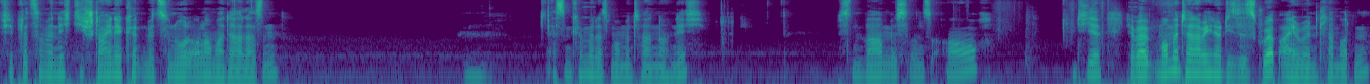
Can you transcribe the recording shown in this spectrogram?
viel Platz haben wir nicht. Die Steine könnten wir zur Not auch nochmal da lassen. Hm. Essen können wir das momentan noch nicht. Bisschen warm ist uns auch. Und hier, ich habe momentan habe ich noch diese Scrap Iron Klamotten.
